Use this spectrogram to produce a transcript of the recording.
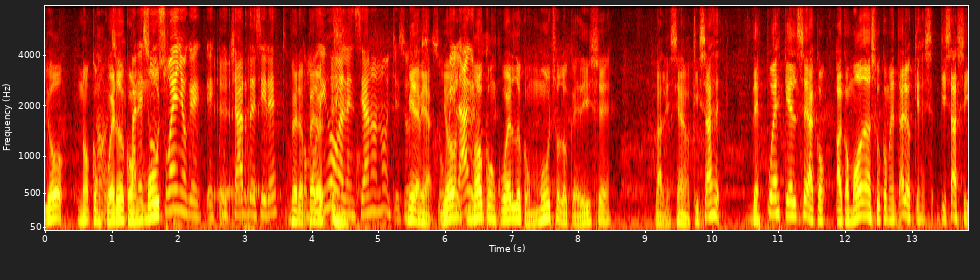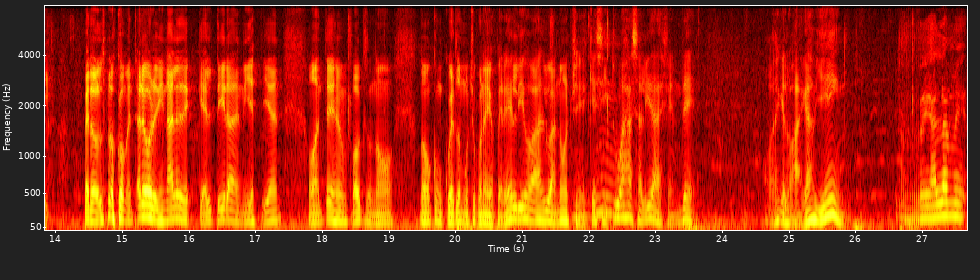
yo no concuerdo con Parece un mucho. sueño que escuchar decir esto. pero- Como pero- dijo Valenciano anoche. Eso, Mira, mira, es un yo milagro. no concuerdo con mucho lo que dice Valenciano. Quizás después que él se aco- acomoda sus comentarios, quizás sí. Pero los comentarios originales que él tira en ESPN o antes en Fox no, no concuerdo mucho con ellos. Pero él dijo algo anoche, es que si tú vas a salir a defender, joder, que lo hagas bien. Regálame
